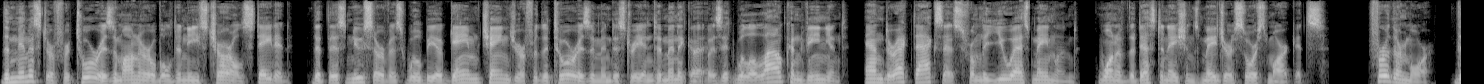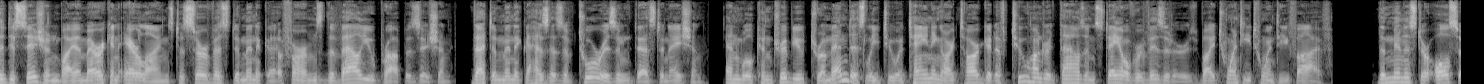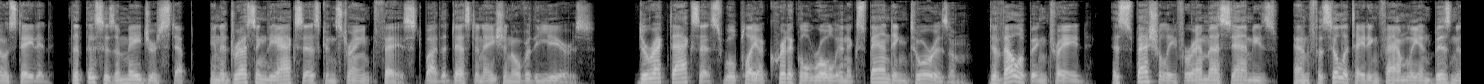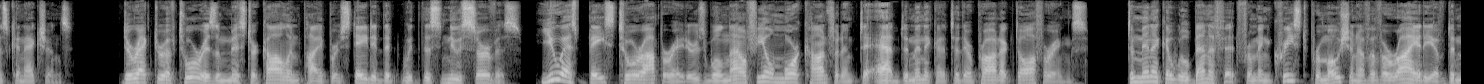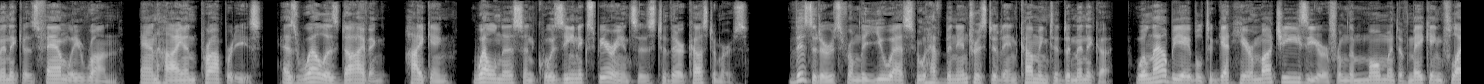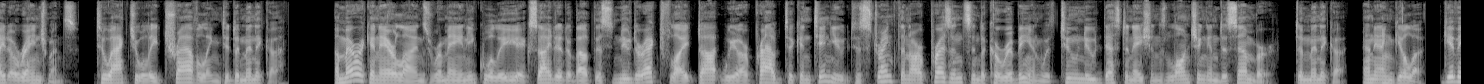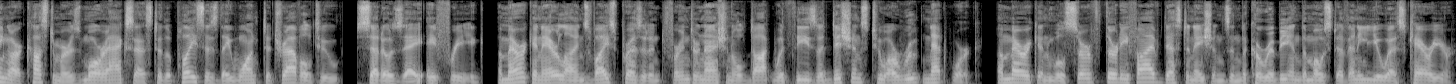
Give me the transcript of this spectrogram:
The Minister for Tourism Honorable Denise Charles stated that this new service will be a game changer for the tourism industry in Dominica as it will allow convenient and direct access from the U.S. mainland, one of the destination's major source markets. Furthermore, the decision by American Airlines to service Dominica affirms the value proposition that Dominica has as a tourism destination and will contribute tremendously to attaining our target of 200,000 stayover visitors by 2025. The minister also stated that this is a major step in addressing the access constraint faced by the destination over the years. Direct access will play a critical role in expanding tourism, developing trade, especially for MSMEs, and facilitating family and business connections. Director of Tourism Mr. Colin Piper stated that with this new service, U.S.-based tour operators will now feel more confident to add Dominica to their product offerings. Dominica will benefit from increased promotion of a variety of Dominica's family-run and high-end properties, as well as diving, hiking, wellness and cuisine experiences to their customers. Visitors from the U.S. who have been interested in coming to Dominica will now be able to get here much easier from the moment of making flight arrangements to actually traveling to Dominica. American Airlines remain equally excited about this new direct flight. We are proud to continue to strengthen our presence in the Caribbean with two new destinations launching in December, Dominica and Anguilla, giving our customers more access to the places they want to travel to, said Jose A. American Airlines Vice President for International. With these additions to our route network, American will serve 35 destinations in the Caribbean, the most of any U.S. carrier.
